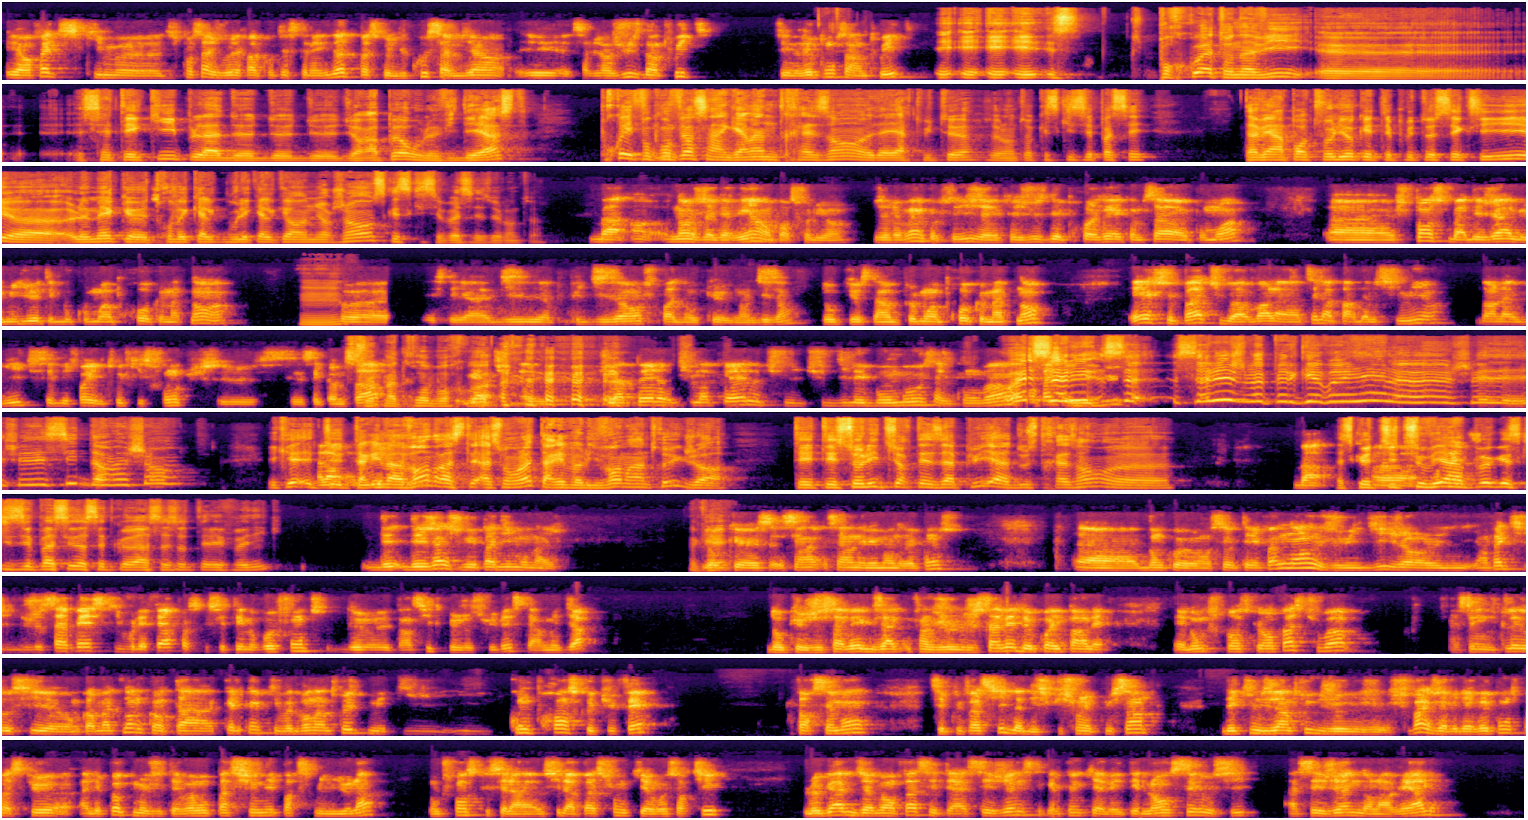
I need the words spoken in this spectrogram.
et en fait, ce qui me, c'est pour ça que je voulais raconter cette anecdote parce que du coup, ça vient, et ça vient juste d'un tweet. C'est une réponse à un tweet. Et, et, et, pourquoi, à ton avis, euh, cette équipe-là de, de, de, du rappeur ou le vidéaste, pourquoi ils font confiance à un gamin de 13 ans euh, derrière Twitter, selon toi? Qu'est-ce qui s'est passé? Tu avais un portfolio qui était plutôt sexy, euh, le mec euh, trouvait quel, voulait quelqu'un en urgence. Qu'est-ce qui s'est passé selon toi? Bah, non, j'avais rien en portfolio. Hein. J'avais rien, comme je te dis, j'avais fait juste des projets comme ça pour moi. Euh, je pense, bah, déjà, le milieu était beaucoup moins pro que maintenant. Hein. Mhm. Euh, c'était il y a 10, un peu plus de 10 ans, je crois, donc, euh, non, 10 ans. Donc, c'était un peu moins pro que maintenant. Et je sais pas, tu dois avoir la, la part d'alchimie hein, dans la vie. Tu sais, des fois, il y a des trucs qui se font, c'est comme ça. C'est pas trop pourquoi. tu l'appelles, tu, l'appelles, tu, tu dis les bons mots, ça le convainc. Ouais, salut, salut, je m'appelle Gabriel, je, fais, je fais des sites dans ma chambre. Et tu arrives à vendre à ce, moment-là, tu arrives à lui vendre un truc, genre, tu es, solide sur tes appuis à 12-13 ans euh... bah, Est-ce que tu te euh, souviens un peu de ce qui s'est passé dans cette conversation téléphonique Déjà, je lui ai pas dit mon âge. Donc, euh, c'est un, un, élément de réponse. Euh, donc, on s'est au téléphone. Non, je lui ai dit, genre, en fait, je savais ce qu'il voulait faire parce que c'était une refonte d'un site que je suivais, c'était un média. Donc, je savais exact, enfin, je, je, savais de quoi il parlait. Et donc, je pense qu'en face, tu vois, c'est une clé aussi encore maintenant quand tu as quelqu'un qui veut te vendre un truc mais qui comprend ce que tu fais forcément c'est plus facile la discussion est plus simple dès qu'il me disait un truc je, je, sais pas j'avais les réponses parce que à l'époque moi j'étais vraiment passionné par ce milieu là donc je pense que c'est aussi la passion qui est ressortie. Le gars que j'avais en face était assez jeune. C'était quelqu'un qui avait été lancé aussi assez jeune dans la réal.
